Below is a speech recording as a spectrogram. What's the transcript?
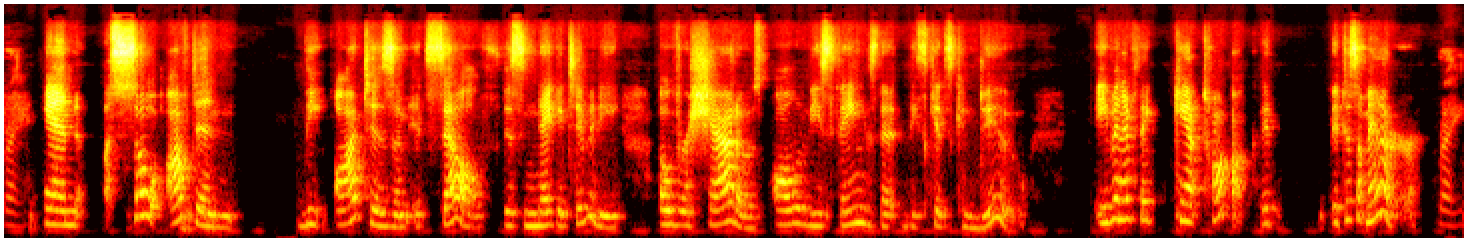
Right. And so often the autism itself, this negativity, overshadows all of these things that these kids can do. Even if they can't talk, it it doesn't matter. Right.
